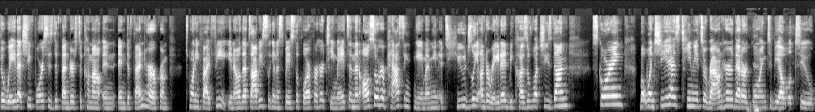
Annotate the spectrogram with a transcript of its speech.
the way that she forces defenders to come out and and defend her from 25 feet. You know, that's obviously going to space the floor for her teammates. And then also her passing game. I mean, it's hugely underrated because of what she's done scoring. But when she has teammates around her that are going to be able to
